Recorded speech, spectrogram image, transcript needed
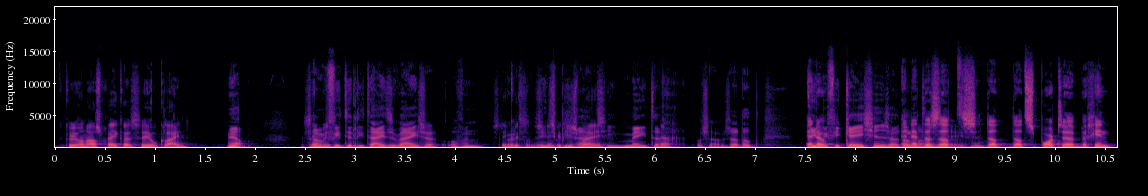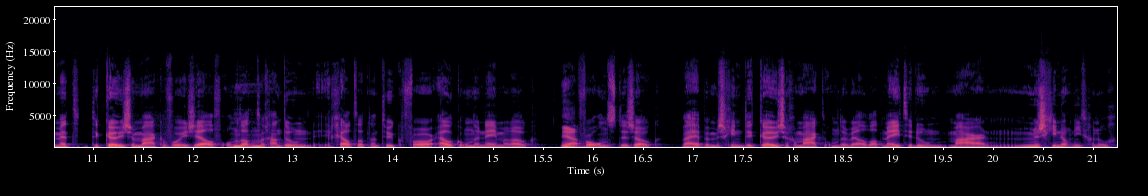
Kun je gewoon afspreken, dat is heel klein. Zo'n vitaliteitswijzer of een soort Sneakers- van inspiratiemeter Ja. of zo. En ook- gamification, zou En dat net nog als dat, dat, dat sporten begint met de keuze maken voor jezelf om Mhm. dat te gaan doen, geldt dat natuurlijk voor elke ondernemer ook. Ja, Voor ons dus ook. Wij hebben misschien de keuze gemaakt om er wel wat mee te doen, maar misschien nog niet genoeg.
